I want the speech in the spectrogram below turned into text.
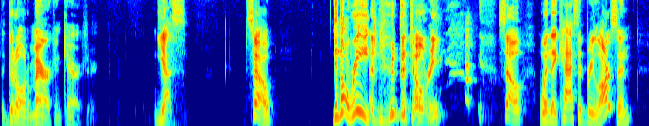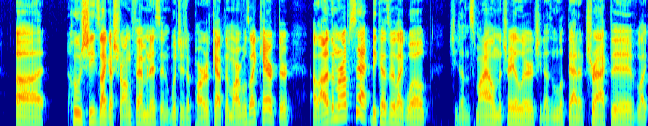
the good old American character. Yes. So, then don't read. don't read. so, when they casted Brie Larson, uh, who she's like a strong feminist and which is a part of Captain Marvel's like character, a lot of them are upset because they're like, well, she doesn't smile in the trailer, she doesn't look that attractive. Like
